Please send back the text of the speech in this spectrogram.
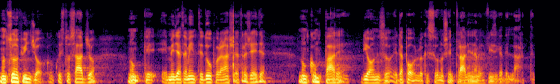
non sono più in gioco. Questo saggio, che immediatamente dopo la nascita della tragedia, non compare Dioniso ed Apollo, che sono centrali nella metafisica dell'arte.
